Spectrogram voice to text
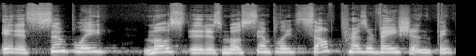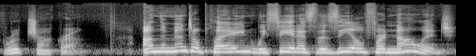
it is simply most it is most simply self-preservation, think root chakra. On the mental plane, we see it as the zeal for knowledge.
